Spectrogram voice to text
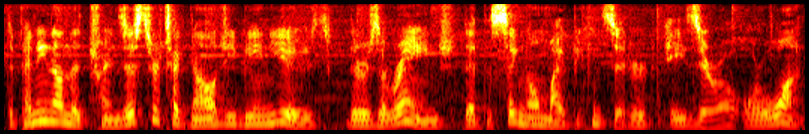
Depending on the transistor technology being used, there is a range that the signal might be considered a 0 or 1.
